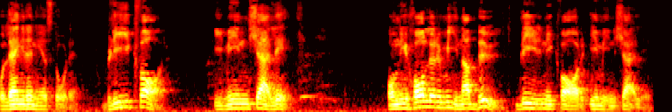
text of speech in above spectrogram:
Och längre ner står det, bli kvar i min kärlek. Om ni håller mina bud blir ni kvar i min kärlek.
